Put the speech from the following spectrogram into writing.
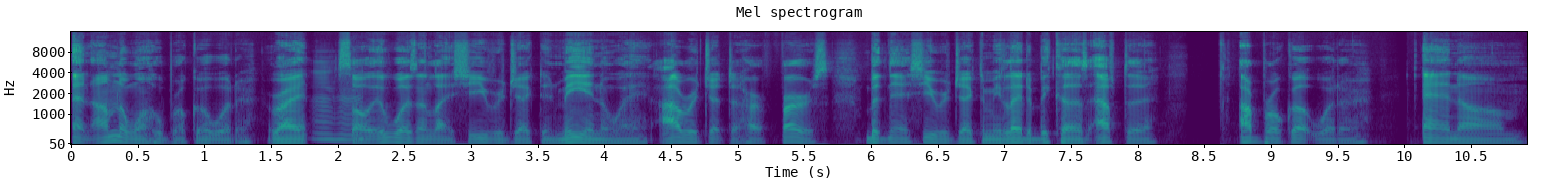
and I'm the one who broke up with her, right? So it wasn't like she rejected me in a way. I rejected her first, but then she rejected me later because after I broke up with her, and um,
